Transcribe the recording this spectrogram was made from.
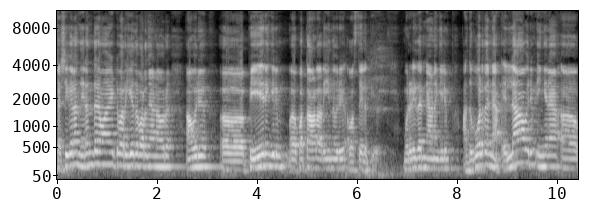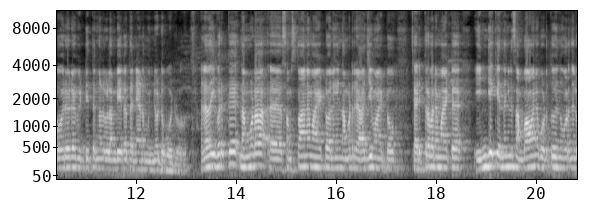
ശശികല നിരന്തരമായിട്ട് വർഗീയത പറഞ്ഞാണ് അവർ ആ ഒരു പേരെങ്കിലും പത്താൾ അറിയുന്ന ഒരു അവസ്ഥയിലെത്തിയത്. മുരളീധരനാണെങ്കിലും അതുപോലെ തന്നെ എല്ലാവരും ഇങ്ങനെ ഓരോരോ വിഡ്ഢിത്തങ്ങൾ വിളമ്പിയൊക്കെ തന്നെയാണ് മുന്നോട്ട് പോയിട്ടുള്ളത്. അല്ലാതെ ഇവർക്ക് നമ്മുടെ സംസ്ഥാനമായിട്ടോ അല്ലെങ്കിൽ നമ്മുടെ രാജ്യമായിട്ടോ ചരിത്രപരമായിട്ട് ഇന്ത്യയ്ക്ക് എന്തെങ്കിലും സംഭാവന കൊടുത്തു എന്ന് പറഞ്ഞാൽ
